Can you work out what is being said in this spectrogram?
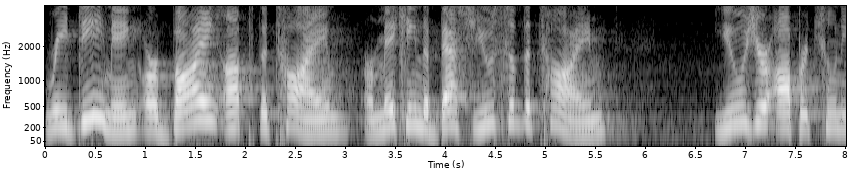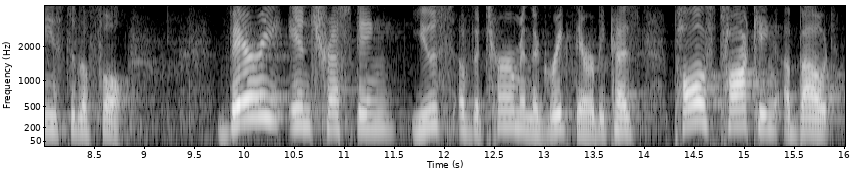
redeeming or buying up the time or making the best use of the time, use your opportunities to the full. Very interesting use of the term in the Greek there because Paul's talking about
